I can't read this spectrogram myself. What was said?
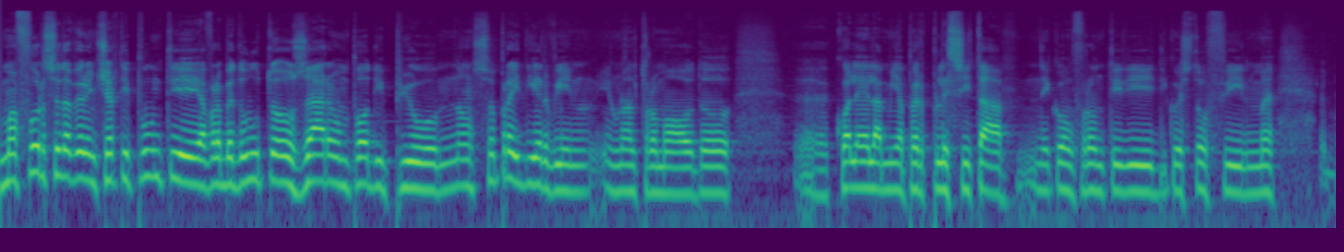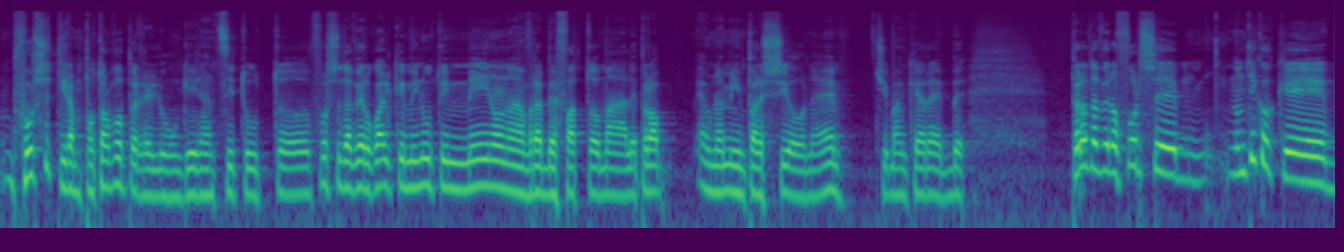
ma forse davvero in certi punti avrebbe dovuto osare un po' di più. Non saprei dirvi in, in un altro modo. Eh, qual è la mia perplessità nei confronti di, di, questo film. Forse tira un po' troppo per le lunghe, innanzitutto. Forse davvero qualche minuto in meno non avrebbe fatto male, però è una mia impressione, eh? ci mancherebbe. Però davvero forse, non dico che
